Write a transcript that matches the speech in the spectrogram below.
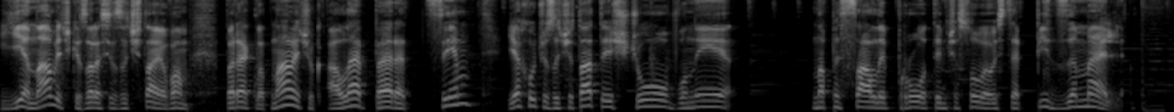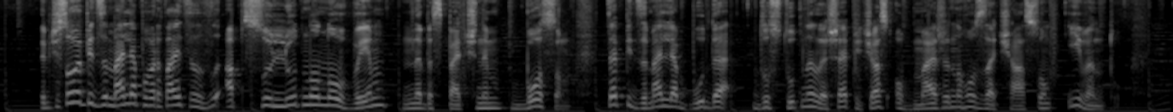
Є навички. Зараз я зачитаю вам переклад навичок, але перед цим я хочу зачитати, що вони написали про тимчасове ось це підземелля. Тимчасове підземелля повертається з абсолютно новим небезпечним босом. Це підземелля буде доступне лише під час обмеженого за часом івенту.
